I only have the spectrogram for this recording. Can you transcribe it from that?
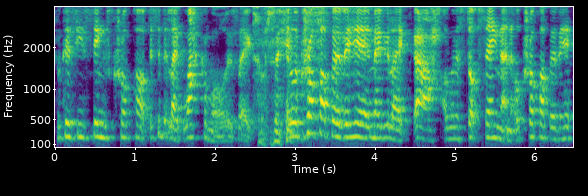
because these things crop up. It's a bit like whack a mole. It's like Totally. it'll crop up over here and maybe like, ah, I'm going to stop saying that and it'll crop up over here.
